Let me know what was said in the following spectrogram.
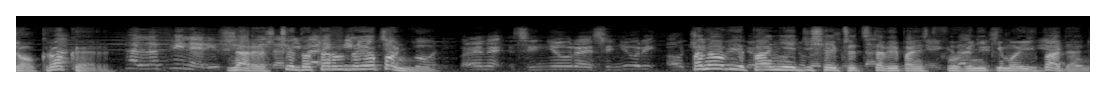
Joe Crocker. Riuscito Nareszcie dotarł do Japonii. E Panowie, panie, dzisiaj przedstawię państwu wyniki moich badań.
